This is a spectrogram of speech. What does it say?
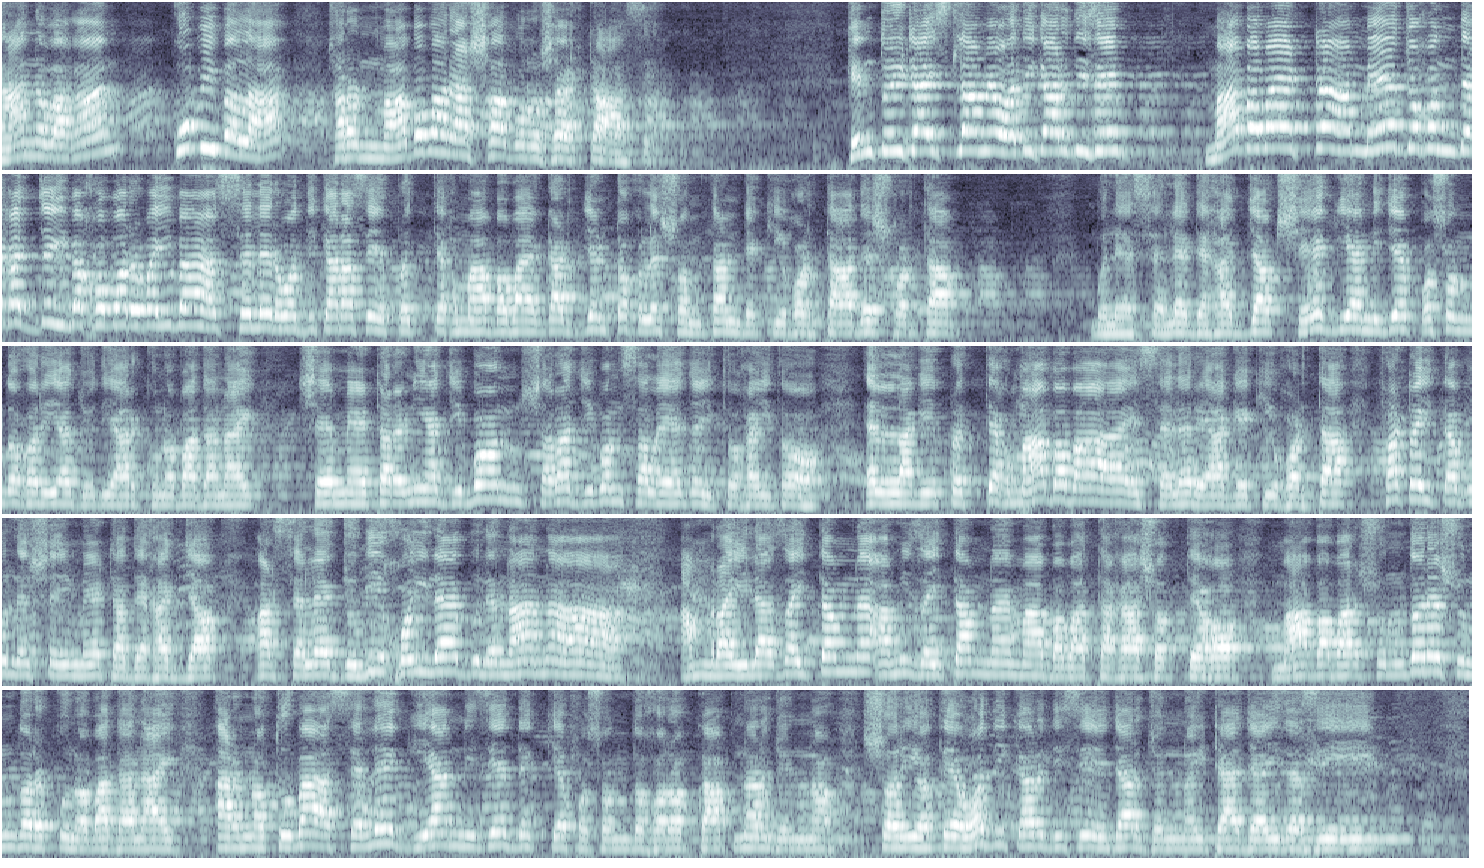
না নেওয়া খান খুবই বালা, কারণ মা বাবার আশা ভরসা একটা আছে। কিন্তু এটা ইসলামে অধিকার দিছে, মা বাবা একটা মেয়ে যখন দেখা যাইবা, খবর পাইবা, ছেলের অধিকার আছে, প্রত্যেক মা বাবা গার্জেন টকলে সন্তান ডেকি কর্তা, আদেশ কর্তা। বলে, ছেলে দেখা যাক, সে গিয়া নিজে পছন্দ করিয়া যদি আর কোনো বাধা নাই সে মেয়েটার নিয়ে জীবন, সারা জীবন চালাইয়া যাইত খাইত। এর লাগে প্রত্যেক মা বাবাই ছেলের আগে কি কর্তা ফাটাইতা বলে সেই মেয়েটা দেখা যাক। আর ছেলে যদি কইলা বলে, না না, আমরা ইলা যাইতাম না, আমি যাইতাম না, মা বাবা থাকা সত্ত্বেও। মা বাবার সুন্দরে সুন্দর কোনো বাধা নাই। আর নতুবা ছেলে গিয়া নিজে দেখিয়া পছন্দ করক, আপনার জন্য শরীয়তে অধিকার দিছে, যার জন্য এটা যাই যাচ্ছি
